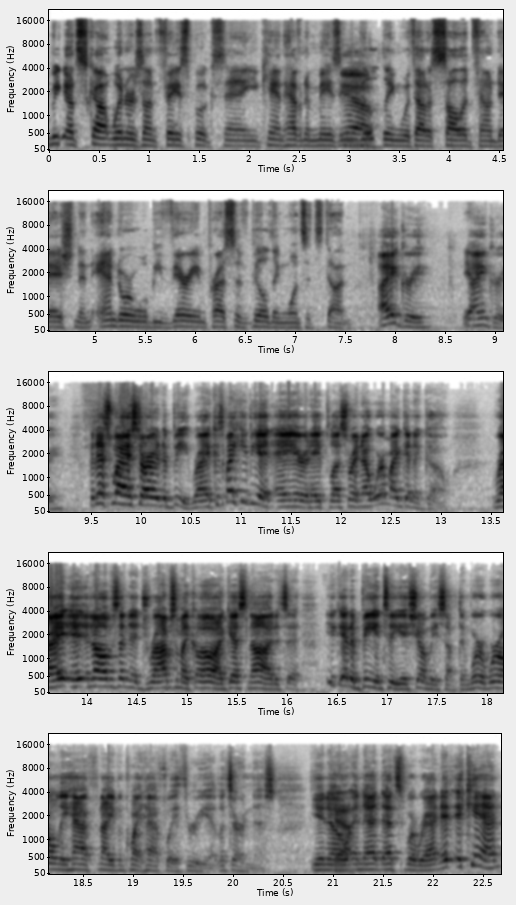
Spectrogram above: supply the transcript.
We got Scott Winters on Facebook saying you can't have an amazing Yeah. building without a solid foundation, and Andor will be very impressive building once it's done. I agree. Yeah. I agree. But that's why I started a B, right? Because if I give you an A or an A plus right now, where am I going to go? Right? And and all of a sudden it drops. I'm like, oh, I guess not. It's a, you get a B until you show me something. We're, we're only half, not even quite halfway through yet. Let's earn this. You know, Yeah. and that that's where we're at. It, it can.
